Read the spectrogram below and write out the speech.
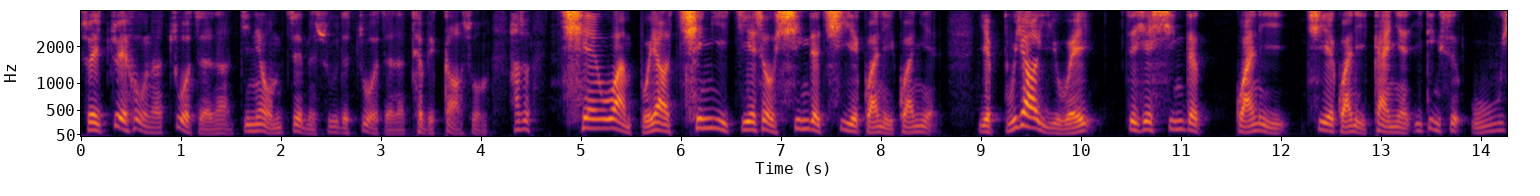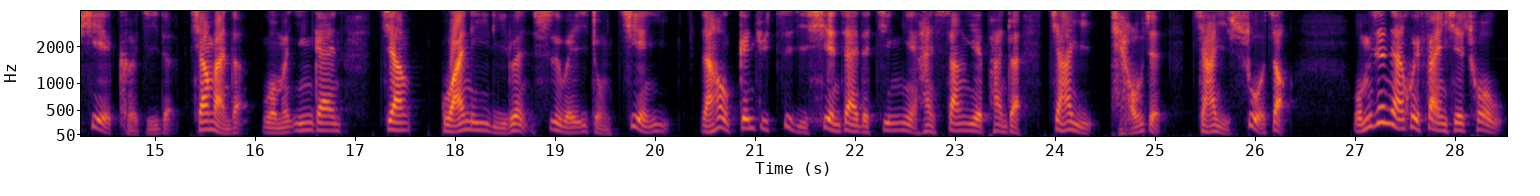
所以最后呢，作者呢，今天我们这本书的作者呢，特别告诉我们，他说千万不要轻易接受新的企业管理观念，也不要以为这些新的管理。企业管理概念一定是无懈可击的。相反的，我们应该将管理理论视为一种建议，然后根据自己现在的经验和商业判断加以调整、加以塑造。我们仍然会犯一些错误，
